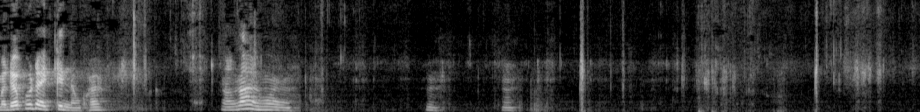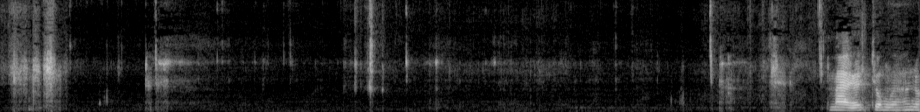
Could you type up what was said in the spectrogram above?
มาเด้อผู้ใดกินของข้อยเอาได้ไหมอืมอืมมาแล้วจงไว้ให้น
